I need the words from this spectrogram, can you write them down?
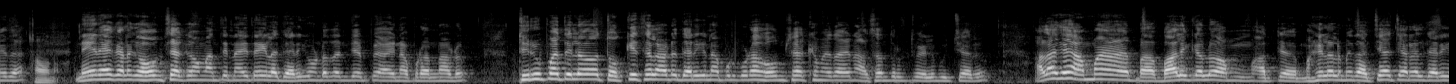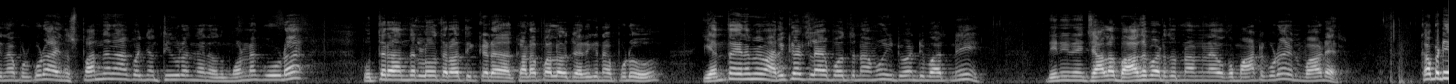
మీద. నేనే కనుక హోంశాఖ మంత్రిని అయితే ఇలా జరిగి ఉండదని చెప్పి ఆయన అప్పుడు అన్నాడు. తిరుపతిలో తొక్కిసలాట జరిగినప్పుడు కూడా హోంశాఖ మీద ఆయన అసంతృప్తి వెలిబుచ్చారు. అలాగే అమ్మ బాలికలు అత్య మహిళల మీద అత్యాచారాలు జరిగినప్పుడు కూడా ఆయన స్పందన కొంచెం తీవ్రంగానే ఉంది. మొన్న కూడా ఉత్తరాంధ్రలో తర్వాత ఇక్కడ కడపలో జరిగినప్పుడు ఎంతైనా మేము అరికట్టలేకపోతున్నాము ఇటువంటి వాటిని దీన్ని నేను చాలా బాధపడుతున్నాననే ఒక మాట కూడా ఆయన వాడారు. కాబట్టి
